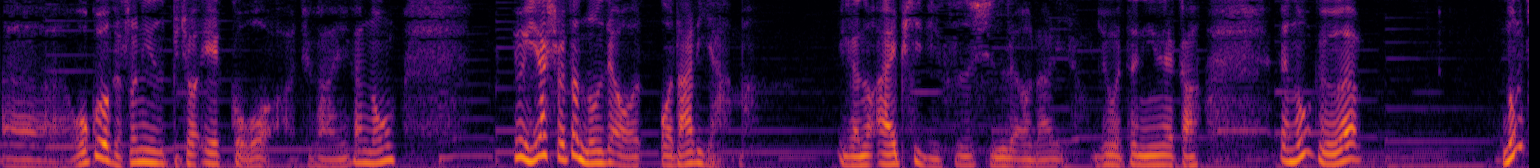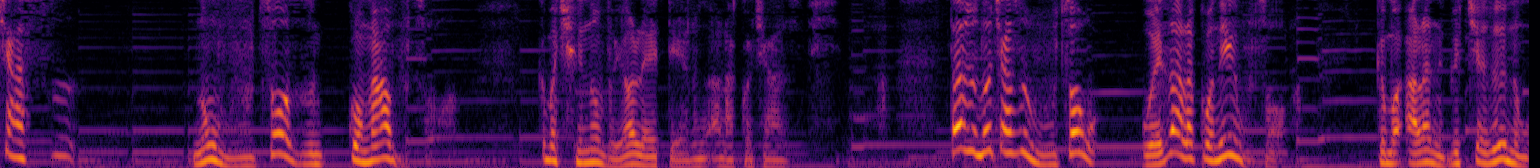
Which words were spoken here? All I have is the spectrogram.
呃，我觉着搿种人是比较爱国啊，就讲伊讲侬，因为伊拉晓得侬是在澳澳大利亚嘛，伊讲侬 IP 地址显示在澳大利亚，就会得人来讲，哎，侬搿个，侬假使侬护照是国外护照，葛么请侬勿要来谈论阿拉国家事体。但是侬假使护照。还是阿拉国内护照，葛么阿拉能够接受侬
